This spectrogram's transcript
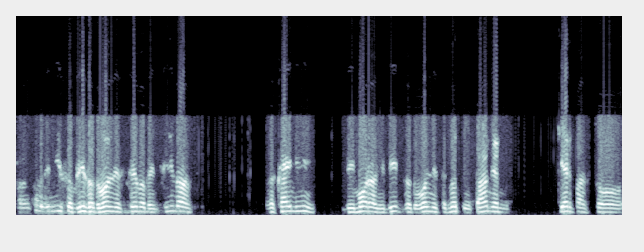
francozi niso bili zadovoljni s ceno benzina, zakaj mi bi morali biti zadovoljni s trenutnim stanjem, kjer pa so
